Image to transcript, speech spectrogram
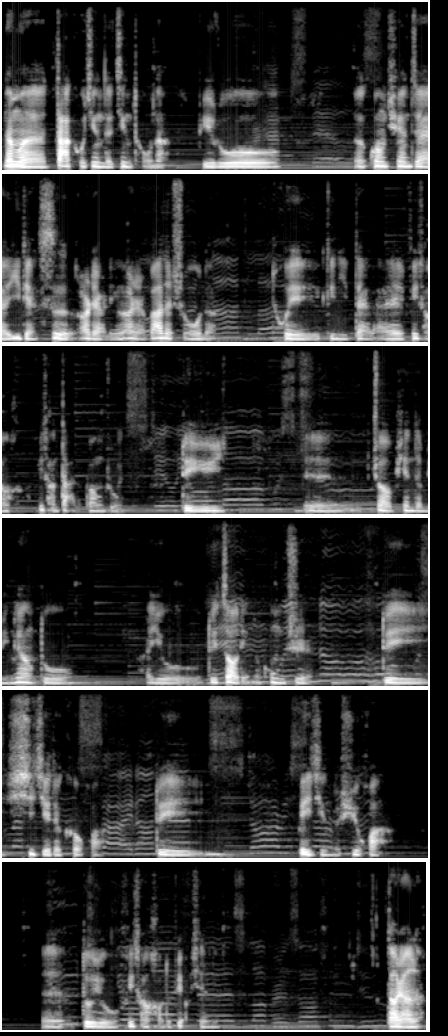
那么大口径的镜头呢，比如呃光圈在一点四、二点零、二点八的时候呢，会给你带来非常非常大的帮助。对于呃照片的明亮度，还有对噪点的控制，对细节的刻画，对背景的虚化。呃，都有非常好的表现力。当然了，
